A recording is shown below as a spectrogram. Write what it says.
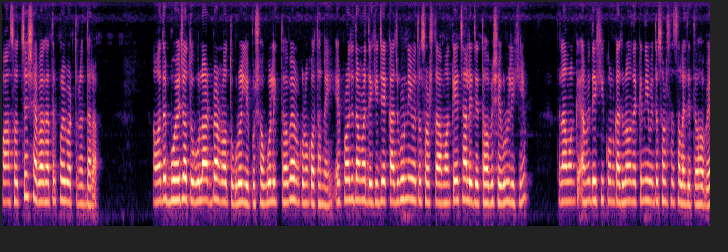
পাঁচ হচ্ছে সেবা খাতের পরিবর্তনের দ্বারা। আমাদের বইয়ে যতগুলো আসবে আমরা অতগুলো লিখব, সবগুলো লিখতে হবে, এমন কোনো কথা নেই। এরপরে যদি আমরা দেখি যে কাজগুলো নিয়মিত চর্চা আমাকে চালিয়ে যেতে হবে, সেগুলো লিখি, তাহলে আমাকে, আমি দেখি কোন কাজগুলো আমাদেরকে নিয়মিত চর্চা চালিয়ে যেতে হবে।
